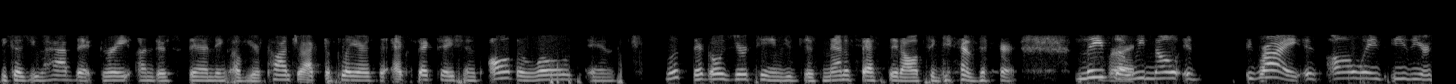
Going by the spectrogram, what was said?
because you have that great understanding of your contract, the players, the expectations, all the roles and look, there goes your team. You've just manifested all together. Lisa, right. we know it's Right. It's always easier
